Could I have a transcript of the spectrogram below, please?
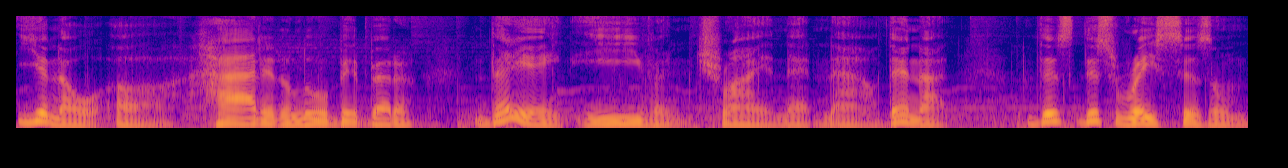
you know uh, hide it a little bit better. They ain't even trying that now. They're not this this racism,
